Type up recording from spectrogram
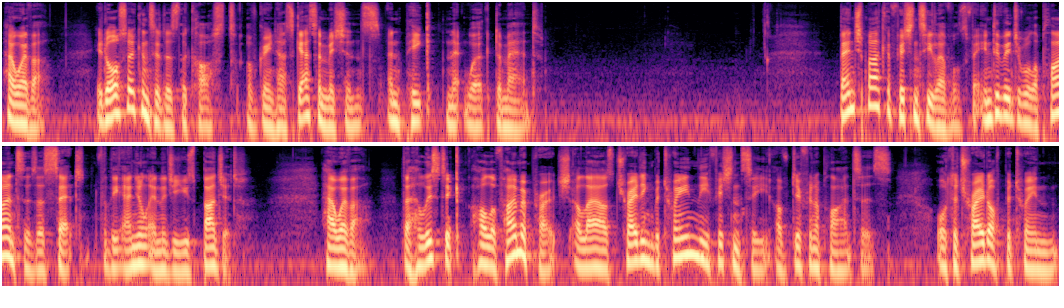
However, it also considers the cost of greenhouse gas emissions and peak network demand. Benchmark efficiency levels for individual appliances are set for the annual energy use budget. However, the holistic whole of home approach allows trading between the efficiency of different appliances, or to trade off between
